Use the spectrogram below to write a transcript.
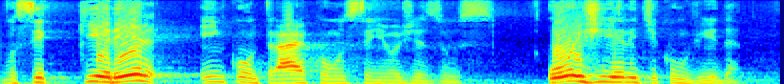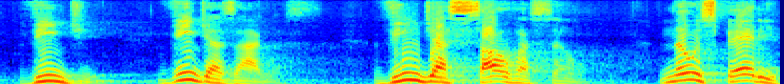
você querer encontrar com o Senhor Jesus. Hoje ele te convida: vinde, vinde às águas, vinde à salvação. Não espere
